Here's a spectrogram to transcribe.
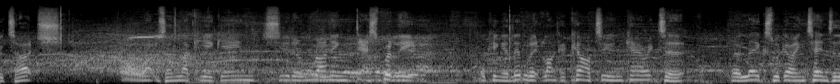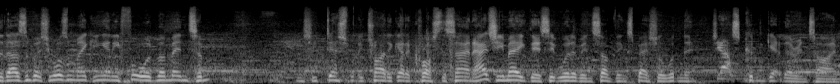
Good touch. Oh, that was unlucky again. Sude running desperately, looking a little bit like a cartoon character. Her legs were going 10 to the dozen, but she wasn't making any forward momentum. And she desperately tried to get across the sand. Had she made this, it would have been something special, wouldn't it? Just couldn't get there in time.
